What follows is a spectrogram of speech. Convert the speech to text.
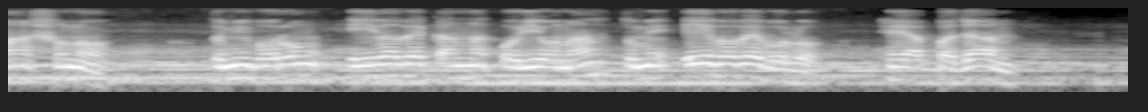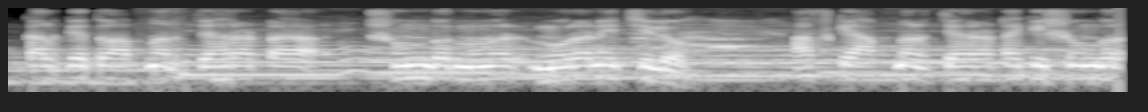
মা, শোনো, তুমি বরং এইভাবে কান্না করিও না, তুমি এইভাবে বলো, হে আব্বা যান কালকে তো আপনার চেহারাটা সুন্দর নুরানি ছিল। আজকে আপনার চেহারাটা কি সুন্দর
